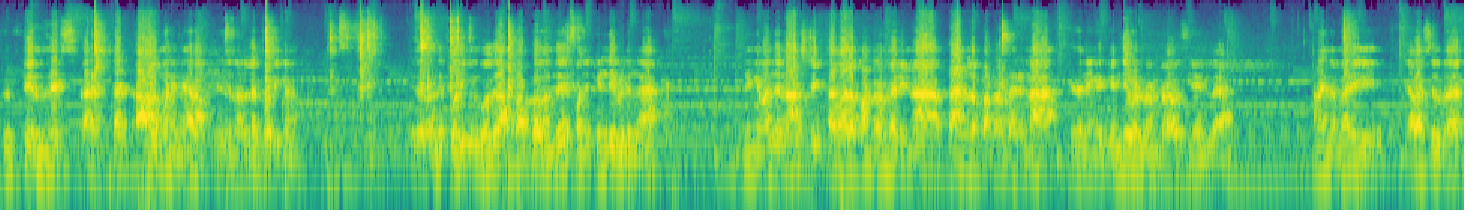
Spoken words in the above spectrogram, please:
ஃபிஃப்டீன் மினிட்ஸ் கரெக்டாக கால் மணி நேரம் இது நல்லா கொதிக்கணும். இது வந்து கொதிக்கும் போது அப்பப்போ வந்து கொஞ்சம் கிண்டி விடுங்க. நீங்கள் வந்து நான்ஸ்டிக் தவாவில் பண்ணுற மாதிரினா பேனில் பண்ணுற மாதிரினா இதை நீங்கள் கிண்டி விடணுன்ற அவசியம் இல்லை. ஆனால் இந்த மாதிரி எவர் சில்வர்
